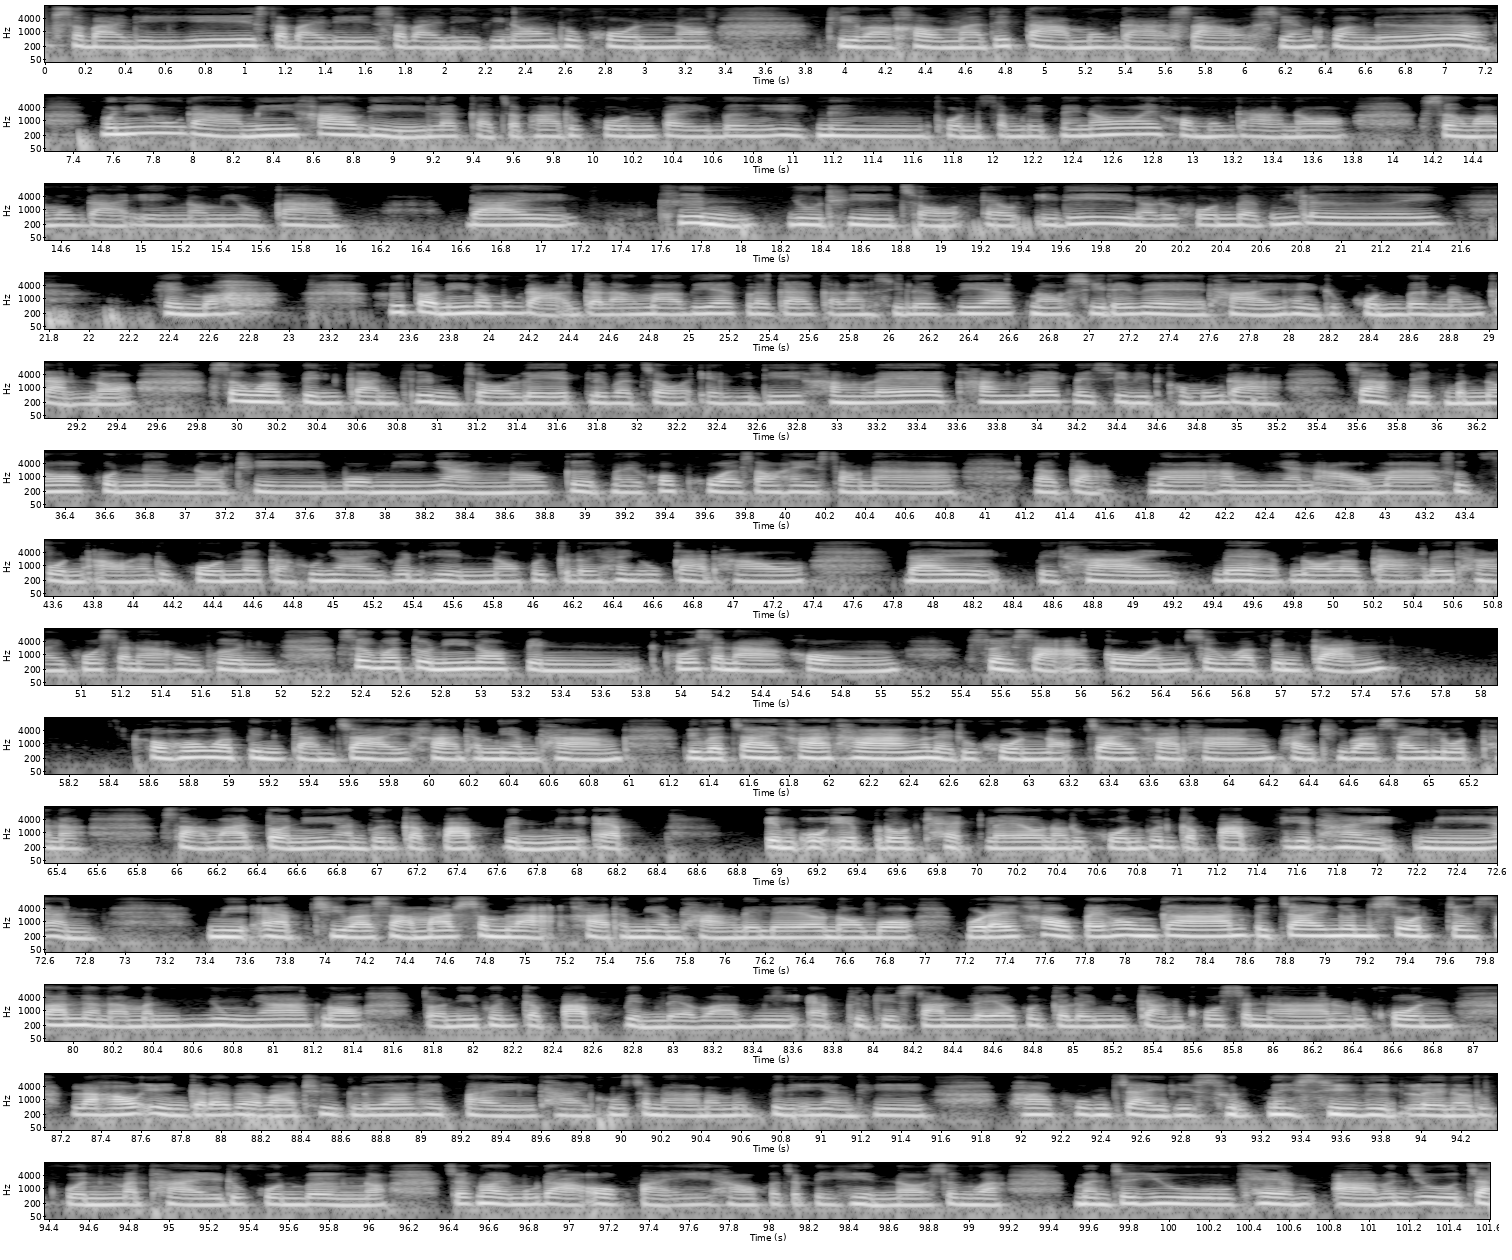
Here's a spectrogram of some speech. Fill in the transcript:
บสบายดีสบายดีสบายดีพี่น้องทุกคนเนาะที่ว่าเขามาติดตามมุกดาสาวเสียงขวางเด้อมื้อนี้มุกดามีข่าวดีแล้วก็จะพาทุกคนไปเบิ่งอีกหนึ่งผลสำเร็จน้อยๆของมุกดาเนาะซึ่งว่ามุกดาเองเนาะมีโอกาสได้ขึ้นอยู่ที่จอ LED เนาะทุกคนแบบนี้เลย เห็นบ่ คือตอนนี้น้องมุกดากำลังมาเวียกแล้วก็กำลังสิเลิกเวียกเนาะสิได้แวะถ่ายให้ทุกคนเบิ่งน้ำกันเนาะซึ่งว่าเป็นการขึ้นจอ LED หรือว่าจอ LED ครั้งแรก ครั้งแรกในชีวิตของมุกดา จากเด็กบ้านนอกคนหนึ่งเนาะที่บ่มีหยังเนาะเกิดมาในครอบครัวชาไร่ชานา แล้วก็มาร่ำเรียนเอามาฝึกฝนเอานะทุกคนแล้วก็ผู้ใหญ่เพิ่อนเห็นเนาะเพิ่นก็เลยให้โอกาสเราได้ไปถ่ายแบบเนาะแล้วก็ได้ถ่ายโฆษณาของเพิ่นซึ่งว่าตัวนี้เนาะเป็นโฆษณาของสวยสาอากร ซึ่งว่าเป็นการเขาฮ้องว่าเป็นการจ่ายค่าธรรมเนียมทาง หรือว่าจ่ายค่าทางนั่นและทุกคนเนาะจ่ายค่าทางไผที่ว่าใช้รถนะสามารถตอนนี้หันเพิ่นก็ปรับเป็นมีแอป MOF Road Tax แล้วเนาะทุกคนเพิ่นก็ปรับเฮ็ดให้มีอัน มีแอปที่ว่าสามารถชำระค่าธรรมเนียมทางได้แล้วเนาะบ่บ่ได้เข้าไปโรงการไปจ่ายเงินสดจังซั้นน่ะนะมันยุ่งยากเนาะตอนนี้เพิ่นก็ปรับเป็นแบบว่ามีแอปพลิเคชันแล้วเพิ่นก็เลยมีการโฆษณาเนาะทุกคน แล้วเราเองก็ได้แบบว่าถูกเลือกให้ไปถ่ายโฆษณาเนาะมันเป็นอีหยังที่ภาคภูมิใจที่สุดในชีวิตเลยเนาะทุกคนมาถ่ายทุกคนเบิ่งเนาะจักหน่อยมุกดาออกไปเราก็จะไปเห็นเนาะซึ่งว่ามันจะอยู่แคมอ่ามันอยู่ใจ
